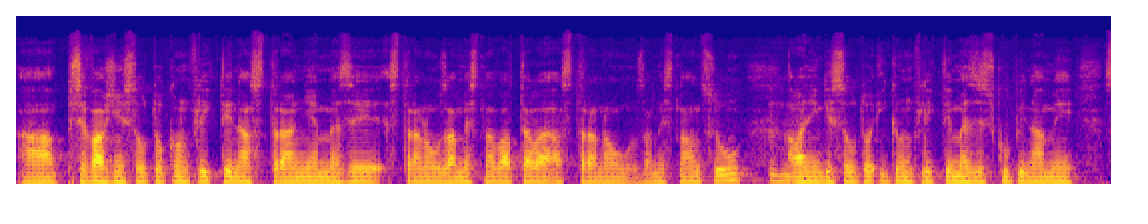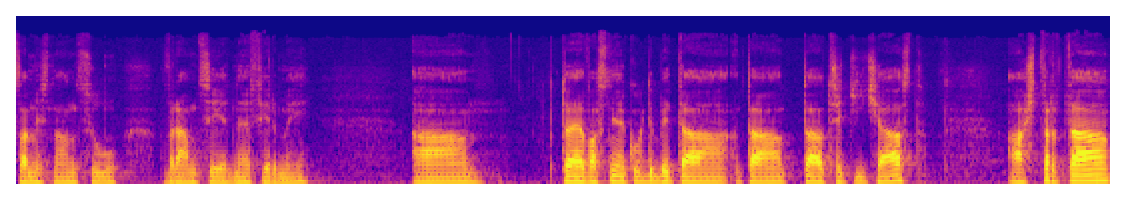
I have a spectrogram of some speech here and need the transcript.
A převážně jsou to konflikty na straně mezi stranou zaměstnavatele a stranou zaměstnanců, mm-hmm. ale někdy jsou to i konflikty mezi skupinami zaměstnanců v rámci jedné firmy. A to je vlastně jako kdyby ta, ta, ta třetí část. A čtvrtá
